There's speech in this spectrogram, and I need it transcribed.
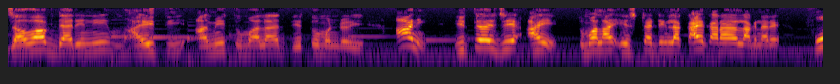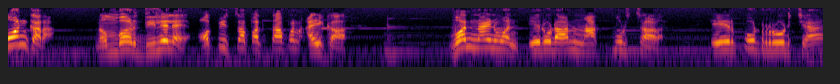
जबाबदारीने माहिती आम्ही तुम्हाला देतो मंडळी. आणि इथं जे आहे तुम्हाला स्टार्टिंगला काय करायला लागणार आहे? फोन करा. नंबर दिलेला आहे. ऑफिसचा पत्ता पण ऐका. One nine one Yerawada Nagpur Chawl. Airport रोडच्या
